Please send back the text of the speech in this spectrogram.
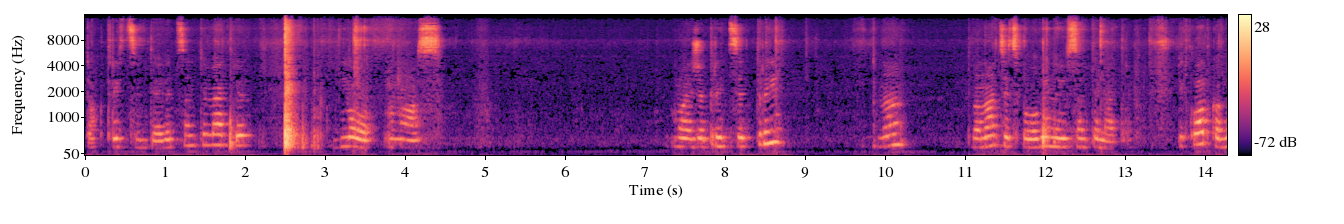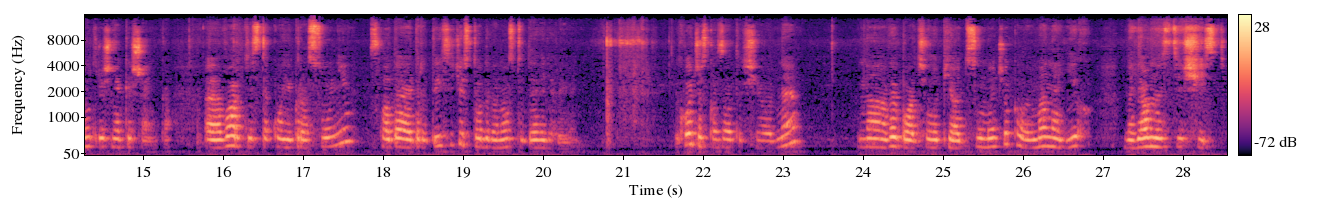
Так, 39 см. Дно у нас майже 33, на 12,5 см. Підкладка внутрішня кишенька. Е, Вартість такої красуні складає 3199 гривень. І хочу сказати ще одне. На, ви бачили 5 сумочок, але в мене їх в наявності 6.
